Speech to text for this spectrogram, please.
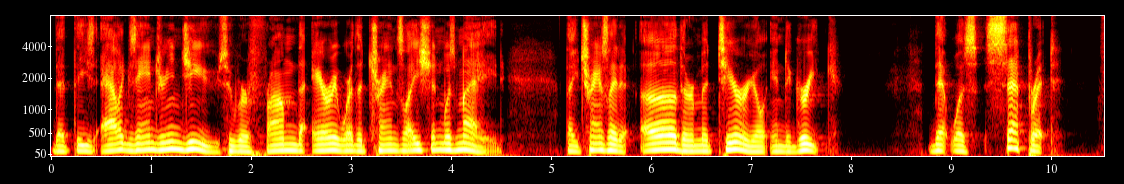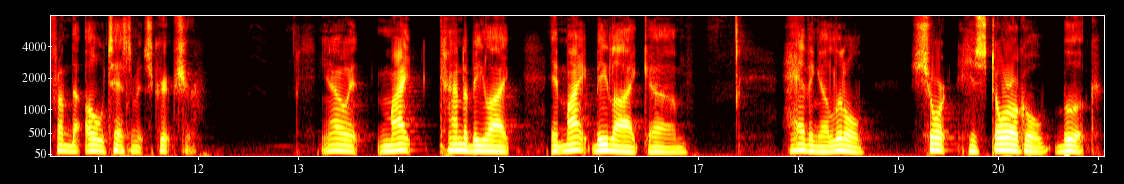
that these Alexandrian Jews who were from the area where the translation was made, they translated other material into Greek that was separate from the Old Testament scripture. You know, it might kind of be like it might be like um, having a little short historical book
